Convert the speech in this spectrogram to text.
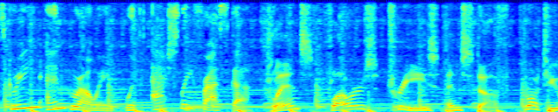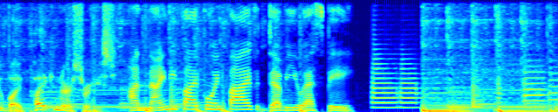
It's green and growing with Ashley Frasca Plants, flowers, trees, and stuff. Brought to you by Pike Nurseries. on 95.5 WSB.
